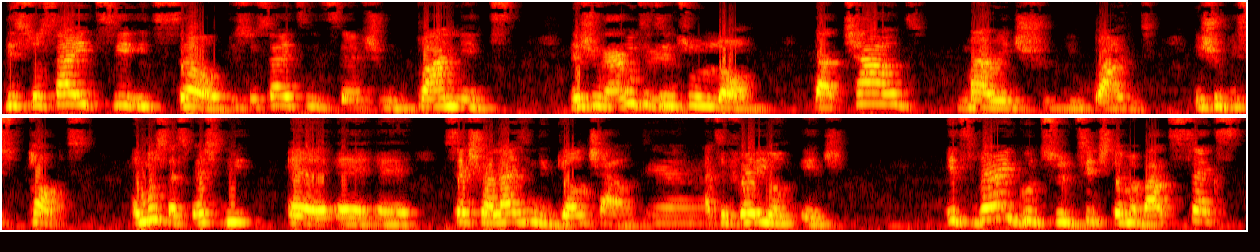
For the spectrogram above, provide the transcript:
the society itself, the society itself should ban it. They should put it into law that child marriage should be banned. It should be stopped, and most especially uh, uh, uh, sexualizing the girl child Yeah. at a very young age. It's very good to teach them about sex.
